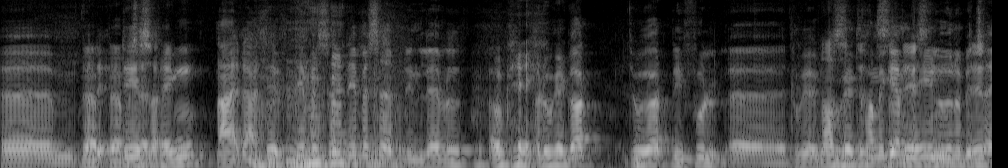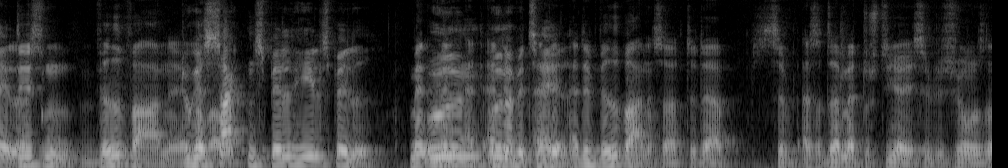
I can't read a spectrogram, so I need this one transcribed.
Øh, Hvad, hvad betaler penge? Nej, nej det, det, er baseret, det er baseret på din level. Okay. Og du kan godt, du kan godt blive fuld. Øh, du kan, Nå, du så kan det- komme så igennem det, er hele uden at betale. Det, det er sådan vedvarende. du kan sagtens spille hele spillet Men, Uden- men er, er, uden det, at betale. Er det, er det vedvarende så, det der, altså det der med, at du stiger i civilisation og sådan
